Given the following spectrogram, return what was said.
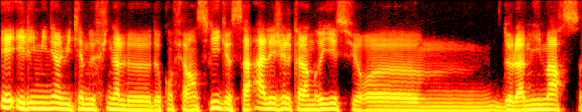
et éliminé en huitième de finale de, de Conference League. Ça a allégé le calendrier sur de la mi-mars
